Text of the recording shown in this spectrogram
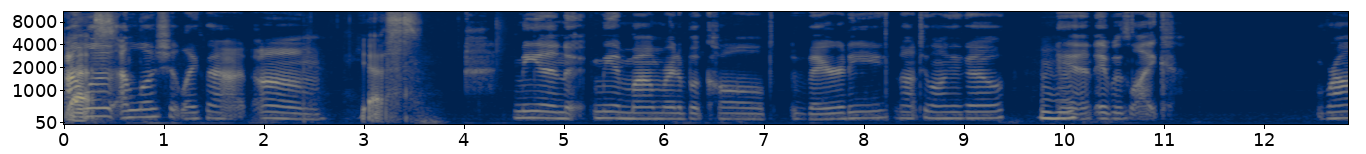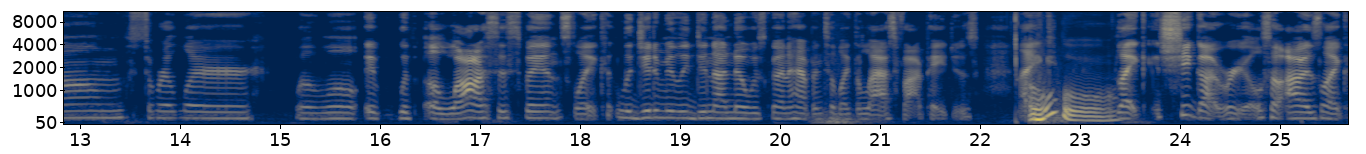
I love I love shit like that. Um, Yes. Me and me and mom read a book called Verity not too long ago, hmm and it was like rom thriller with a little it with a lot of suspense like legitimately did not know what's going to happen till like the last five pages. Like Ooh. like shit got real. So i was like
